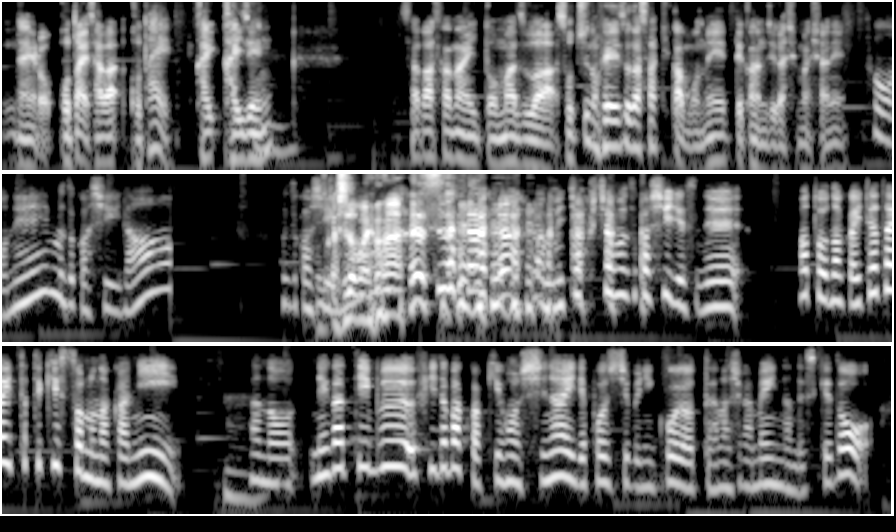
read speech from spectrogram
なんやろ、答え探、答え改改善、探さないと、まずはそっちのフェーズが先かもねって感じがしましたね。そうね、難しいな。難しいな。難しいと思います。めちゃくちゃ難しいですね。あと、なんかいただいたテキストの中に、うんあの、ネガティブフィードバックは基本しないでポジティブに行こうよって話がメインなんですけど、うん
